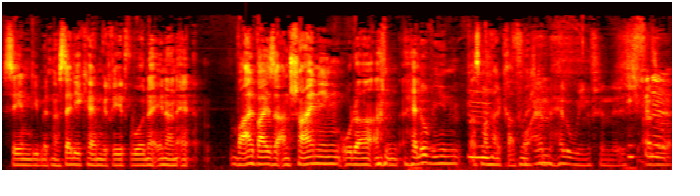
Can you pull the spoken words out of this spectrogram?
Szenen, die mit einer Steadicam gedreht wurden, erinnern äh, wahlweise an Shining oder an Halloween, was man mhm. halt gerade möchte. Vor allem Halloween, finde ich. Ich finde also,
